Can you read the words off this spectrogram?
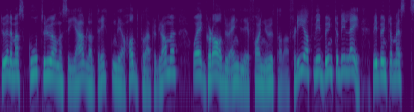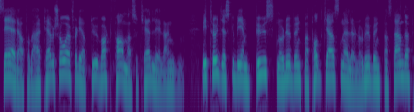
Du er den mest godtruende jævla dritten vi har hatt på det programmet, og jeg er glad du endelig fant ut av det. Fordi at vi begynte å bli lei. Vi begynte å miste seere på det her TV-showet fordi at du ble faen meg så kjedelig i lengden. Vi trodde det skulle bli en boost når du begynte med podkasten eller når du begynte med standup,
